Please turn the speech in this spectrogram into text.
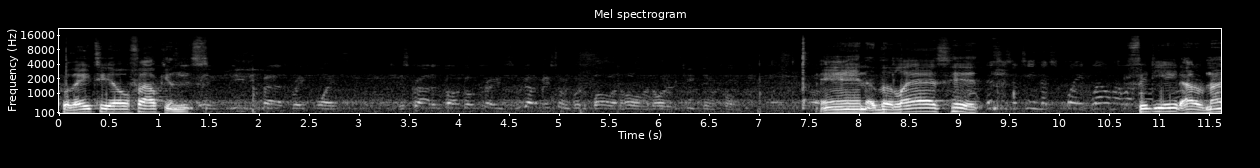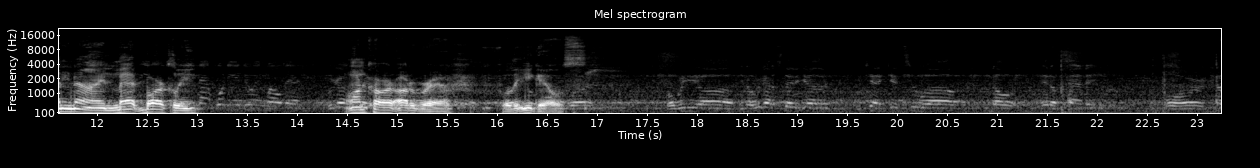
for the ATL Falcons. And easy fast break points. This crowd is going to go crazy. So we got to make sure we put the ball in the hole in order to keep them from. And the last hit, This is a team that's played well. 58 out of 99, Matt Barkley, Matt, what are you doing well there? We gotta on stay- card autograph for the Eagles. But we, uh, you know, we got to stay together. We can't get too, uh, you know, in a panic or, you know.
